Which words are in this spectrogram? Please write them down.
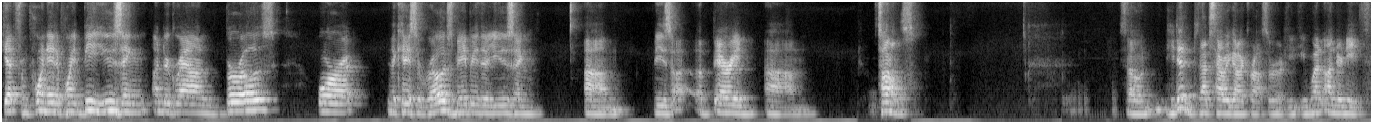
get from point A to point B using underground burrows, or in the case of roads, maybe they're using um, these uh, buried um, tunnels. So he didn't. That's how he got across the road. He, he went underneath.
